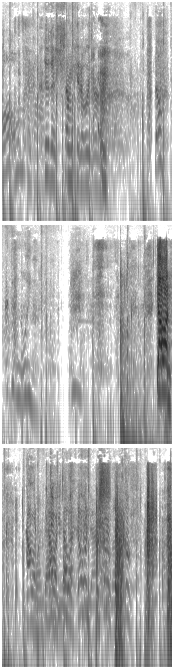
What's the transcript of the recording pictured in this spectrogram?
wall. Oh my god. Dude, there's some kid always on. No, that is annoying. Got one. Got one, One got down, one, two got one, down, got two one. down, Let's go, two let's go. One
